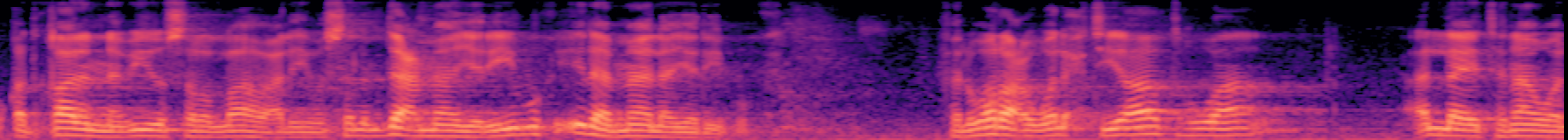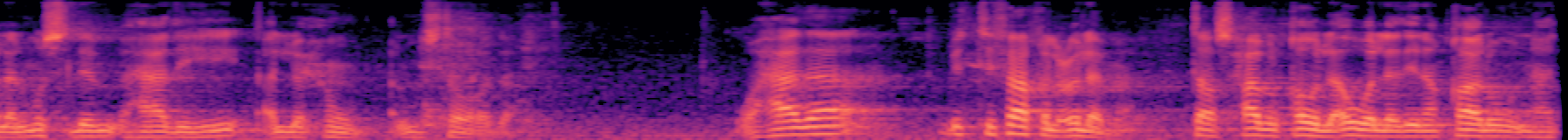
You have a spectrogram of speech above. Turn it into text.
وقد قال النبي صلى الله عليه وسلم دع ما يريبك إلى ما لا يريبك. فالورع والاحتياط هو ألا يتناول المسلم هذه اللحوم المستوردة. وهذا باتفاق العلماء. حتى أصحاب القول الأول الذين قالوا إنها,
